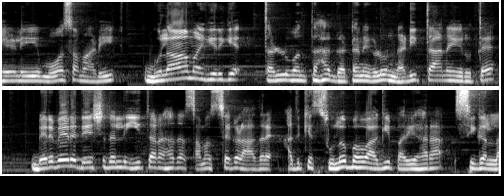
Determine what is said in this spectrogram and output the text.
ಹೇಳಿ ಮೋಸ ಮಾಡಿ ಗುಲಾಮಗಿರಿಗೆ ತಳ್ಳುವಂತಹ ಘಟನೆಗಳು ನಡೀತಾನೆ ಇರುತ್ತೆ. ಬೇರೆ ಬೇರೆ ದೇಶದಲ್ಲಿ ಈ ತರಹದ ಸಮಸ್ಯೆಗಳಾದರೆ ಅದಕ್ಕೆ ಸುಲಭವಾಗಿ ಪರಿಹಾರ ಸಿಗಲ್ಲ.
